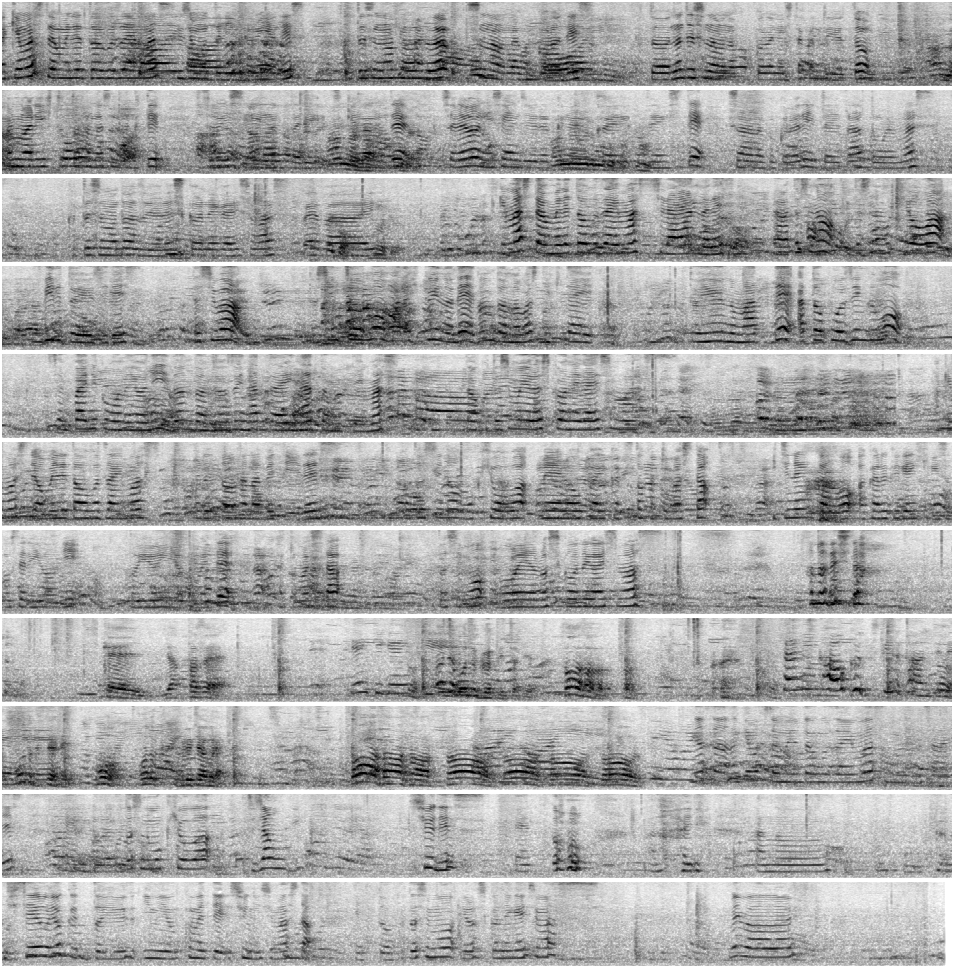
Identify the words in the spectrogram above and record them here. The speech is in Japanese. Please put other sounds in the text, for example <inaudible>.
明けましておめでとうございます。藤本凛組也です。今年の抱負は素直な心です。となぜ素直な心にしたかというとあんまり人と話せなくて人見知りだったり好きなのでそれを2016年に改善して素直な心でいたいなと思います。今年もどうぞよろしくお願いします。バイバイ。明けましておめでとうございます。白井杏奈です。私の今年の目標は伸びるという字です。私は身長もまだ低いのでどんどん伸ばしていきたいというのもあってあとポージングも先輩ニコモのようにどんどん上手になったらいいなと思っています。今年もよろしくお願いします。明けましておめでとうございます。モルトン花ベティです。今年の目標は迷路快活と書きました。1年間を明るく元気に過ごせるようにという意味を込めて書きました。今年も応援よろしくお願いします。花でした。ケーやったぜ。元気元気。あじゃあもうちょっとグッといっちゃっていいよ。そうそうそう三人顔くっつける感じで、うん、もうちょっとくっつけてもうほんと触れちゃうぐらい。そうそうそうそうそうそうそう。皆さん明けましておめでとうございます。南沢です。えっと今年の目標はじゃじゃん週です。えっと <laughs> はい。あの姿勢を良くという意味を込めて主にしました。えっと今年もよろしくお願いします。バイバイ。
